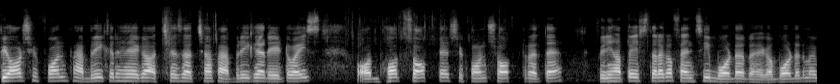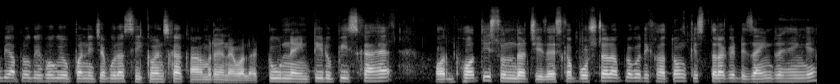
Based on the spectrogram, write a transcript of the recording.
प्योर शिफोन फैब्रिक रहेगा, अच्छे से अच्छा फैब्रिक है रेट वाइज और बहुत सॉफ्ट है शिफोन सॉफ्ट रहता है। फिर यहाँ पे इस तरह का फैंसी बॉर्डर रहेगा। बॉर्डर में भी आप लोग देखोगे, ऊपर नीचे पूरा सीक्वेंस का काम रहने वाला है। टू नाइन्टी रुपीज़ का है और बहुत ही सुंदर चीज़ है। इसका पोस्टर आप लोगों को दिखाता हूँ, किस तरह के डिज़ाइन रहेंगे।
